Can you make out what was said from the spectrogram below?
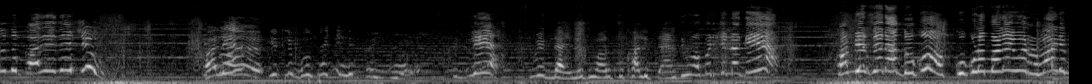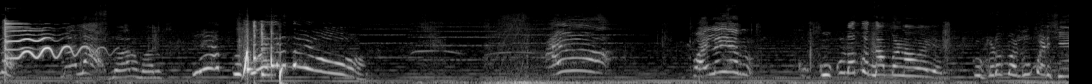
તો દેશું. અલે એટલી ભૂલ થઈ કે નહીં થઈ ગઈ એટલે તું એક ડાયલોગ માર તું ખાલી ત્યાંથી વાપરજે ના ગયા ખબર છે ના ધોકો કુકડો બનાવ્યો રમાડી બા મારો મારો. કુકડો બનવું પડશે.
